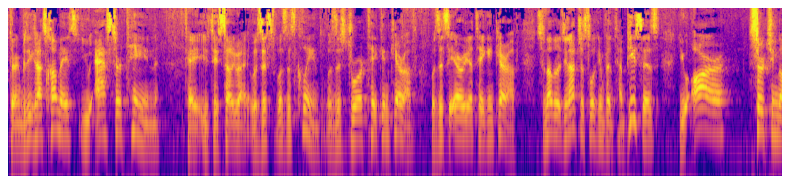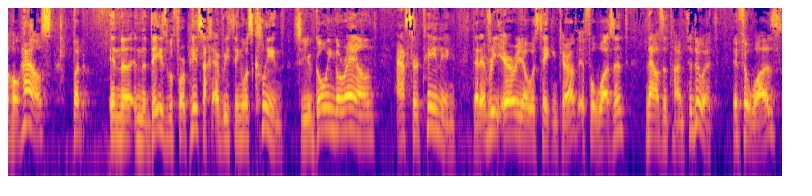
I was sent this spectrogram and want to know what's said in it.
During B'dikas Chametz, you ascertain Okay, you tell you right. Was this was this cleaned? Was this drawer taken care of? Was this area taken care of? So in other words, you're not just looking for the ten pieces. You are searching the whole house, but in the in the days before Pesach, everything was cleaned. So you're going around ascertaining that every area was taken care of. If it wasn't, now's the time to do it. If it was,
